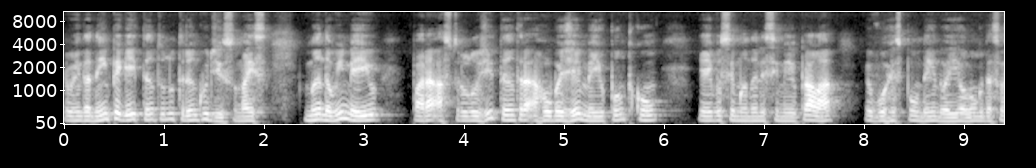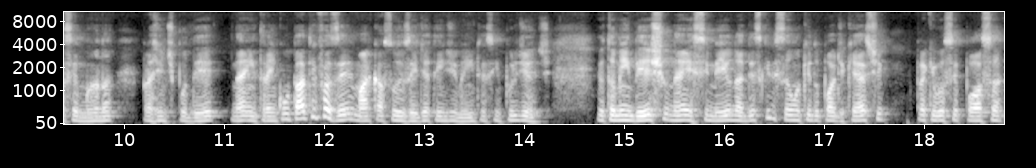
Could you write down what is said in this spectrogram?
Eu ainda nem peguei tanto no tranco disso, mas manda um e-mail para astrologitantra.gmail.com e aí você manda nesse e-mail para lá. Eu vou respondendo aí ao longo dessa semana para a gente poder né, entrar em contato e fazer marcações aí de atendimento e assim por diante. Eu também deixo né, esse e-mail na descrição aqui do podcast para que você possa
